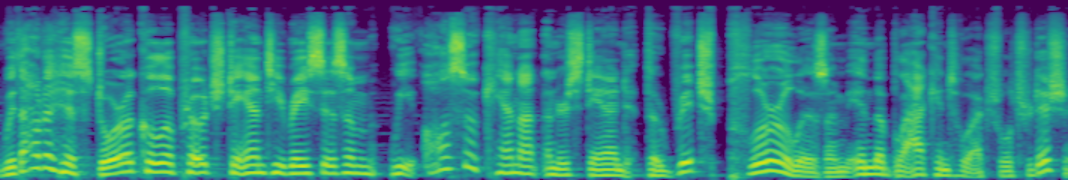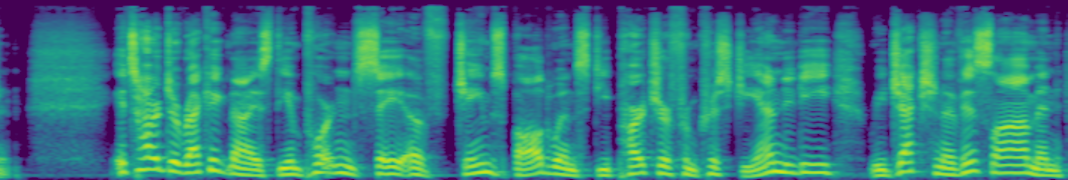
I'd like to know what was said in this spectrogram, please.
Without a historical approach to anti racism, we also cannot understand the rich pluralism in the black intellectual tradition. It's hard to recognize the importance, say, of James Baldwin's departure from Christianity, rejection of Islam, and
